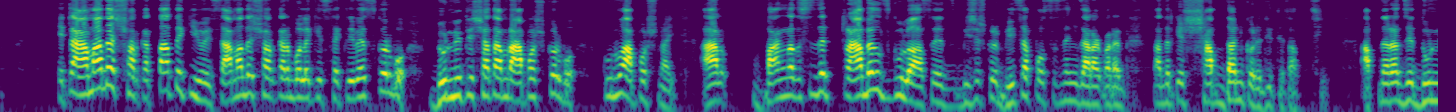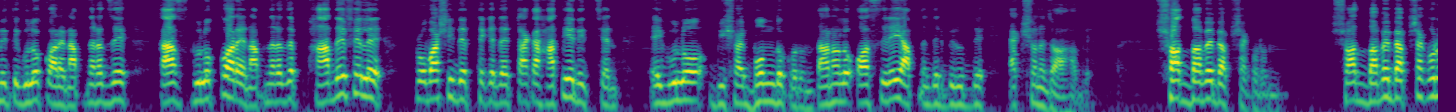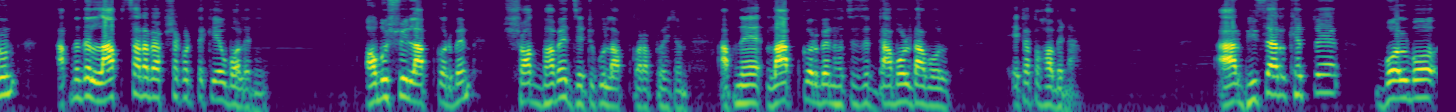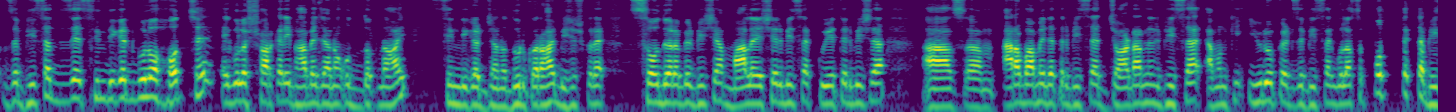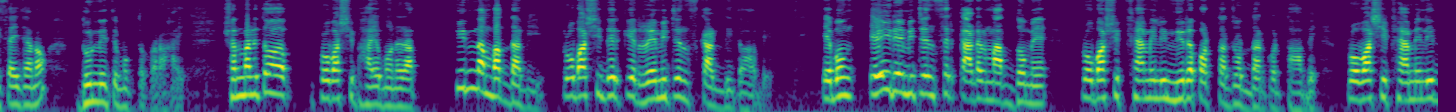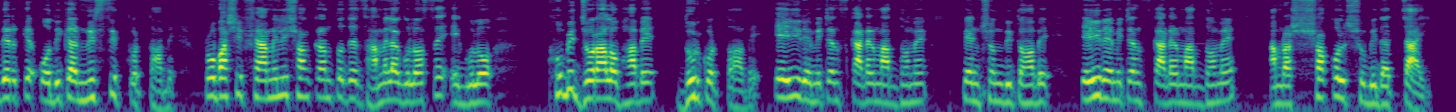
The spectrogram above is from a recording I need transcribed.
এটা আমাদের সরকার, তাতে কি হয়েছে? আমাদের সরকার বলে কি স্যাক্রিফাইস করব? দুর্নীতির সাথে আমরা আপোষ করব? কোনো আপোষ নাই। আর বাংলাদেশে যে ট্রাভেলসগুলো আছে, বিশেষ করে ভিসা প্রসেসিং যারা করেন, তাদেরকে সাবধান করে দিতে চাচ্ছি। আপনারা যে দুর্নীতিগুলো করেন, আপনারা যে কাজগুলো করেন, আপনারা যে ফাঁদে ফেলে প্রবাসীদের থেকে যে টাকা হাতিয়ে নিচ্ছেন, এগুলো বিষয় বন্ধ করুন। তা নাহলে অচিরেই আপনাদের বিরুদ্ধে অ্যাকশনে যাওয়া হবে। সৎভাবে ব্যবসা করুন। সৎভাবে ব্যবসা করুন। আপনাদের লাভ ছাড়া ব্যবসা করতে কেউ বলেনি। অবশ্যই লাভ করবেন। সৎভাবে যেটুকু লাভ করা প্রয়োজন। আপনি লাভ করবেন হচ্ছে যে ডাবল ডাবল এটা তো হবে না। আর ভিসার ক্ষেত্রে বলব যে ভিসার যে সিন্ডিকেটগুলো হচ্ছে, এগুলো সরকারিভাবে যেন উদ্যোগ না হয় সিন্ডিকেট যেন দূর করা হয়। বিশেষ করে সৌদি আরবের ভিসা, মালয়েশিয়ার ভিসা, কুয়েতের ভিসা আরব আমিরাতের ভিসা, জর্ডানের ভিসা, এমনকি ইউরোপের যে ভিসাগুলো আছে, প্রত্যেকটা ভিসাই যেন দুর্নীতিমুক্ত করা হয়। সম্মানিত প্রবাসী ভাই বোনেরা তিন নাম্বার দাবি, প্রবাসীদেরকে রেমিটেন্স কার্ড দিতে হবে। এবং এই রেমিটেন্সের কার্ডের মাধ্যমে প্রবাসী ফ্যামিলির নিরাপত্তা জোরদার করতে হবে। প্রবাসী ফ্যামিলিদেরকে অধিকার নিশ্চিত করতে হবে। প্রবাসী ফ্যামিলি সংক্রান্ত যে ঝামেলাগুলো আছে, এগুলো খুবই জোরালোভাবে দূর করতে হবে। এই রেমিটেন্স কার্ডের মাধ্যমে পেনশন দিতে হবে। এই রেমিটেন্স কার্ডের মাধ্যমে আমরা সকল সুবিধা চাই।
